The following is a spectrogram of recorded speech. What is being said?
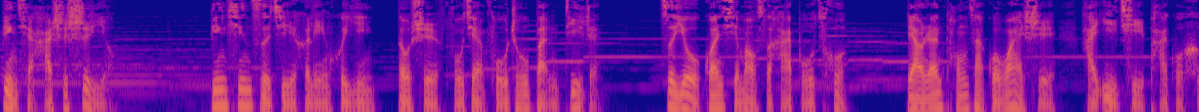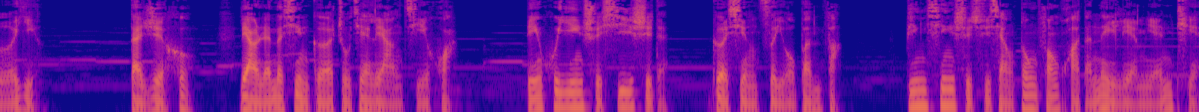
并且还是室友。冰心自己和林徽因都是福建福州本地人。自幼关系貌似还不错，两人同在国外时还一起拍过合影，但日后两人的性格逐渐两极化。林徽因是西式的，个性自由奔放；冰心是趋向东方化的内敛腼腆、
